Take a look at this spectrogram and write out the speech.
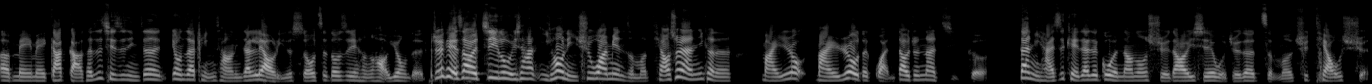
呃美美嘎嘎，可是其实你真的用在平常你在料理的时候，这都是一很好用的。我觉得可以稍微记录一下，以后你去外面怎么挑。虽然你可能买肉买肉的管道就那几个，但你还是可以在这过程当中学到一些，我觉得怎么去挑选。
